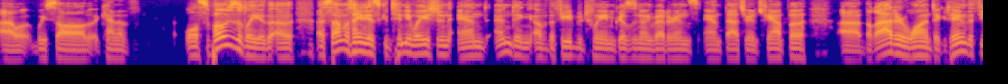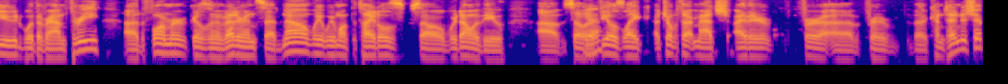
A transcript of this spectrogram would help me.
Uh, we saw kind of well, supposedly a, a, simultaneous continuation and ending of the feud between Grizzled Young Veterans and Thatcher and Ciampa. Uh, the latter wanted to continue the feud with a round three. Uh, the former Grizzled Young Veterans said, no, we, we want the titles, so we're done with you. Uh, so yeah. it feels like a triple threat match either for uh, for the contendership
